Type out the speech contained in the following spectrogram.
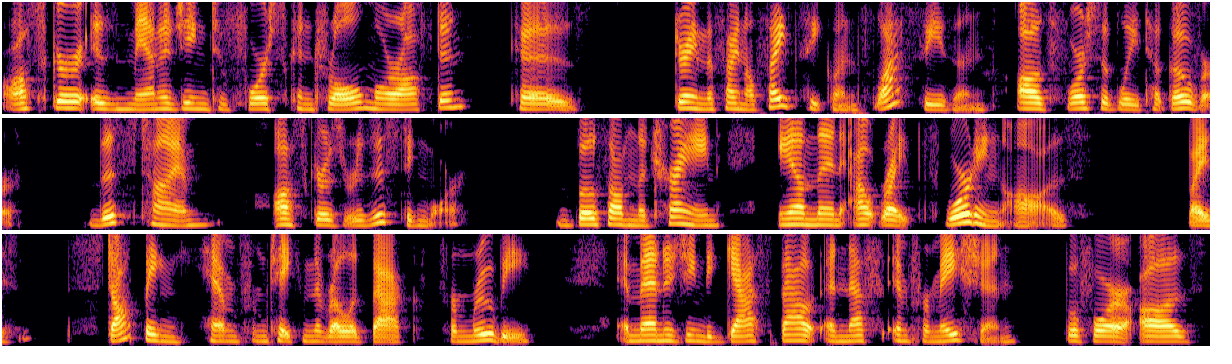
Oscar is managing to force control more often, because during the final fight sequence last season, Oz forcibly took over. This time, Oscar's resisting more, both on the train and then outright thwarting Oz by stopping him from taking the relic back from Ruby and managing to gasp out enough information before Oz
